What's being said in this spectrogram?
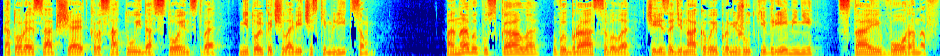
которая сообщает красоту и достоинство не только человеческим лицам, она выпускала, выбрасывала через одинаковые промежутки времени стаи воронов,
